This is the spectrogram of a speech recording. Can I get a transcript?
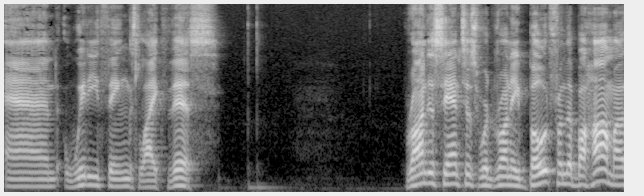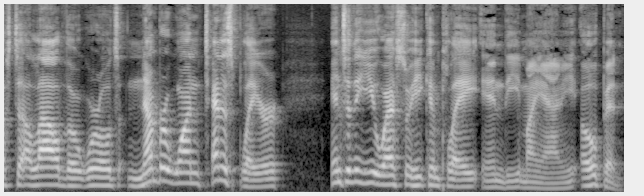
and witty things like this. Ron DeSantis would run a boat from the Bahamas to allow the world's number one tennis player into the U.S. so he can play in the Miami Open.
